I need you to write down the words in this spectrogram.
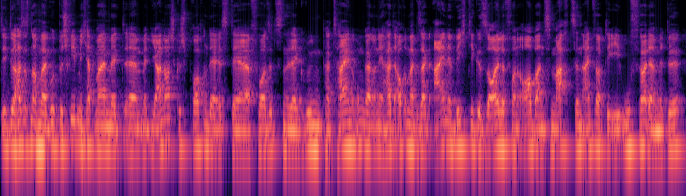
du hast es nochmal gut beschrieben. Ich habe mal mit, äh, mit Janosch gesprochen, der ist der Vorsitzende der Grünen Partei in Ungarn und er hat auch immer gesagt, eine wichtige Säule von Orbans Macht sind einfach die EU-Fördermittel,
